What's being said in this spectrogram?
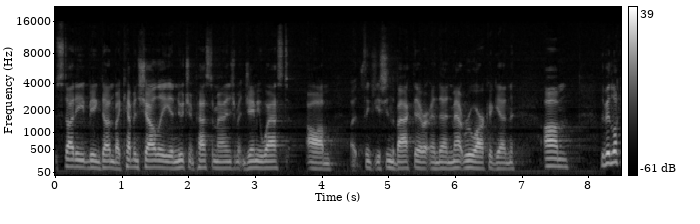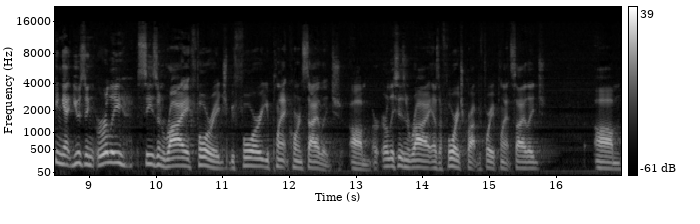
study being done by Kevin Shelley in Nutrient Pest Management, Jamie West, um, I think you see in the back there, and then Matt Ruark again um, they've been looking at using early season rye forage before you plant corn silage, um, or early season rye as a forage crop before you plant silage. Um,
